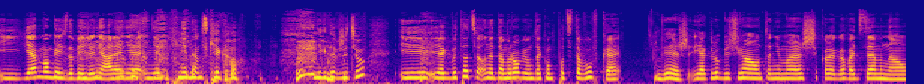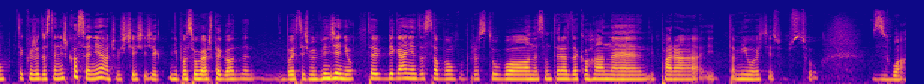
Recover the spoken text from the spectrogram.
i ja mogę iść do więzienia, ale nie, nie, nie damskiego nigdy w życiu. I jakby to, co one tam robią, taką podstawówkę, Wiesz, jak lubisz ją, to nie możesz się kolegować ze mną, tylko że dostaniesz kosę, nie? Oczywiście, jeśli się nie posłuchasz tego, no, bo jesteśmy w więzieniu. To bieganie ze sobą po prostu, bo one są teraz zakochane, i para i ta miłość jest po prostu zła.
